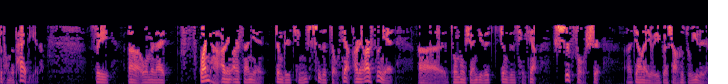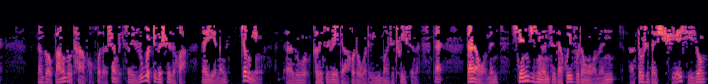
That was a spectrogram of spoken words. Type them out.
不同的派别的，所以呃，我们来观察二零二三年政治情势的走向，二零二四年呃总统选举的政治倾向是否是呃将来有一个少数族裔的人能够帮助特朗普获得胜利。所以如果这个是的话，那也能证明呃，如果克里斯瑞德或者我这个预梦是吹死的，但。当然，我们先知性文字在恢复中，我们呃都是在学习中，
